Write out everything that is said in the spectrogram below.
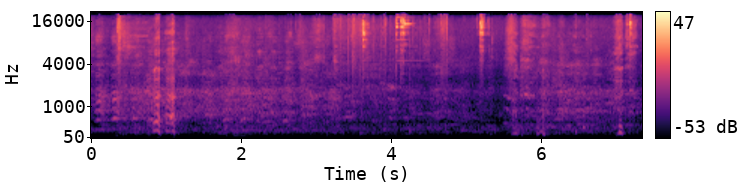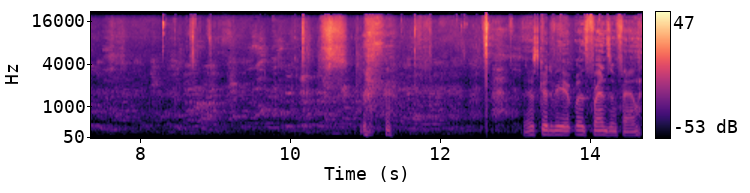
it's good to be with friends and family.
